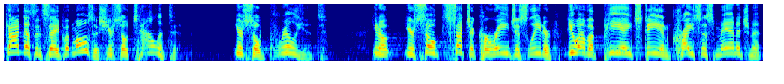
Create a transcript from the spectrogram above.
God doesn't say, But Moses, you're so talented. You're so brilliant. You know, you're so such a courageous leader. You have a PhD in crisis management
